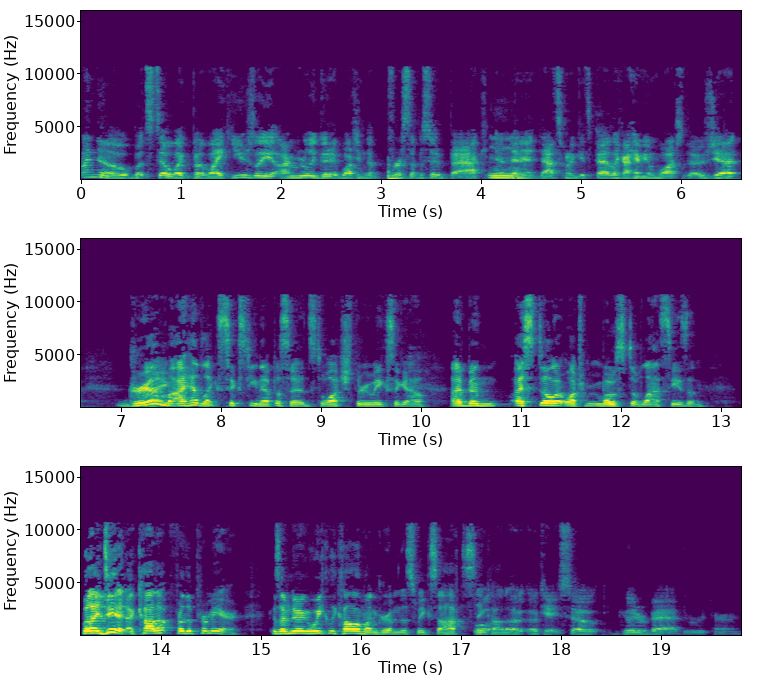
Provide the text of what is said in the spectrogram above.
I know, but still, like, but like, usually I'm really good at watching the first episode back, Mm. and then it, that's when it gets bad. Like, I haven't even watched those yet. Grimm, Like- I had like 16 episodes to watch three weeks ago. I've been, I still didn't watch most of last season, but I did. I caught up for the premiere because I'm doing a weekly column on Grimm this week, so I'll have to stay Well, caught up. okay, so good or bad, the return.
